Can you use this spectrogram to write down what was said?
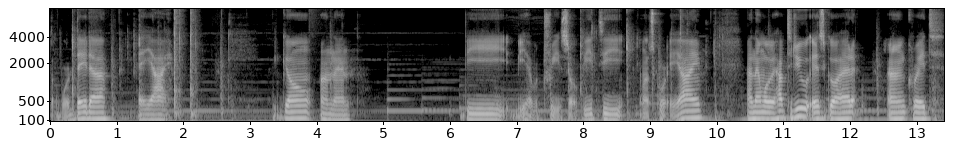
blackboard data AI. We go and then the behavior tree. So bt underscore AI, and then what we have to do is go ahead and create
